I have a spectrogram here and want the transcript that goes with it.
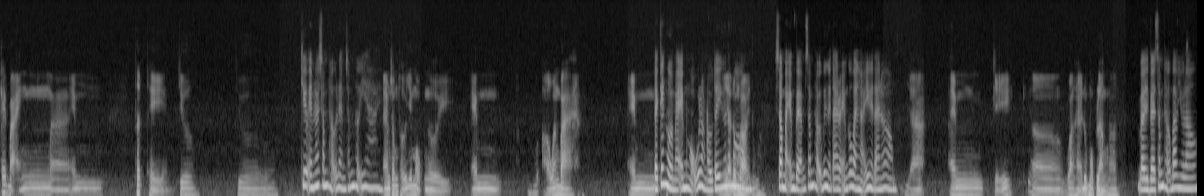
cái bạn mà em thích thì chưa chưa chứ em nói sống thử là em sống thử với ai? Em sống thử với một người em ở quán bar. Em để cái người mà em ngủ lần đầu tiên đó dạ đúng, đúng không? rồi đúng rồi. Sao mà em về em sống thử với người ta rồi em có quan hệ với người ta nữa không? Dạ em chỉ ờ, quan hệ đúng một lần thôi. Về về sống thử bao nhiêu lâu?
